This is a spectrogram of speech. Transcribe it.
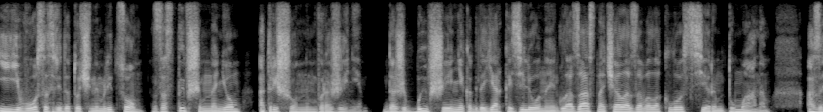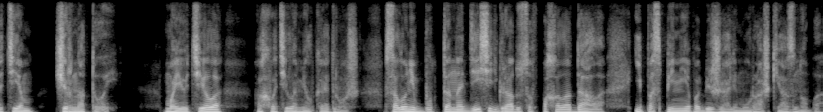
и его сосредоточенным лицом, застывшим на нем отрешенным выражением. Даже бывшие некогда ярко-зеленые глаза сначала заволокло серым туманом, а затем чернотой. Мое тело охватила мелкая дрожь. В салоне будто на 10 градусов похолодало, и по спине побежали мурашки озноба.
